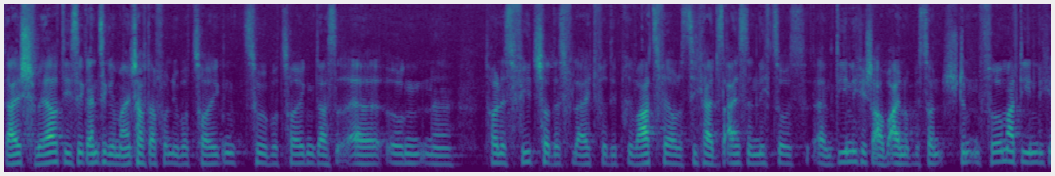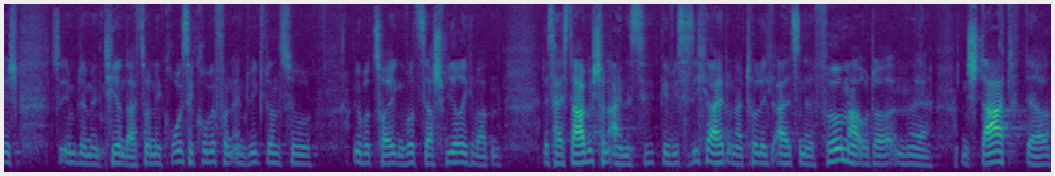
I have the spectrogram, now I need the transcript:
da ist schwer, diese ganze Gemeinschaft davon überzeugen, zu überzeugen, dass äh, irgendein tolles Feature, das vielleicht für die Privatsphäre oder Sicherheit des Einzelnen nicht so äh, dienlich ist, aber einer bestimmten Firma dienlich ist, zu implementieren. Da so eine große Gruppe von Entwicklern zu überzeugen, wird sehr schwierig werden. Das heißt, da habe ich schon eine gewisse Sicherheit und natürlich als eine Firma oder eine, ein Staat, der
